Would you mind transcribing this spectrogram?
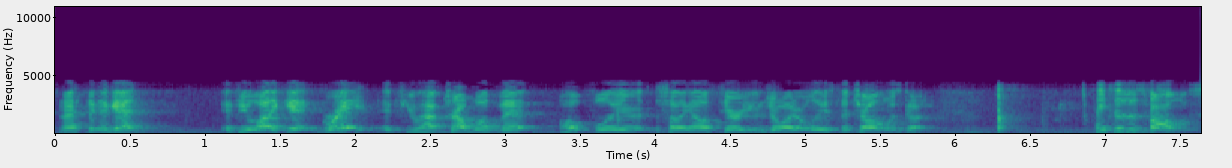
and I think again, if you like it, great. If you have trouble with it, hopefully something else here you enjoyed, or at least the challenge was good. He says as follows.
